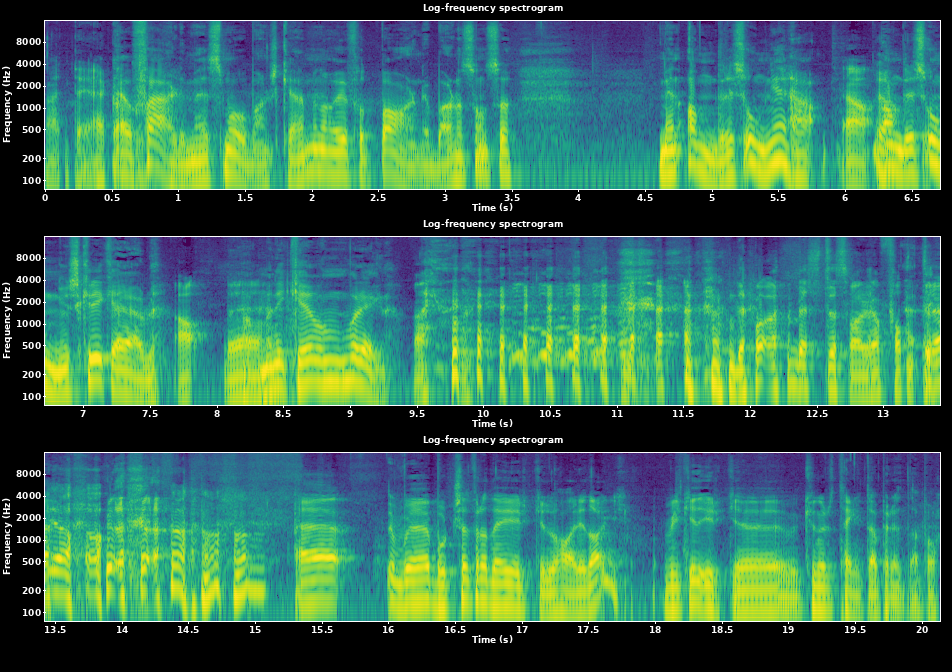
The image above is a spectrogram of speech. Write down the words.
Nei, det er Jeg er jo ferdig med småbarnsgreier, men nå har vi fått barnebarn og sånn, så Men andres unger Ja. Andres ungeskrik er jævlig. Ja, det, Ja, men ikke om våre egne. det var det beste svaret vi har fått, tror jeg. Eh, bortsett fra det yrket du har i dag, hvilket yrke kunne du tenkt deg å prøve deg på?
